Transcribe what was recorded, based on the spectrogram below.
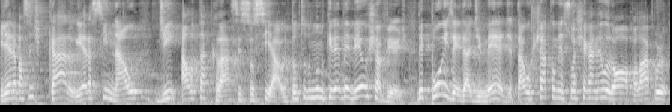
Ele era bastante caro e era sinal de alta classe social. Então todo mundo queria beber o chá verde. Depois da Idade Média, tá? O chá começou a chegar na Europa, lá por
